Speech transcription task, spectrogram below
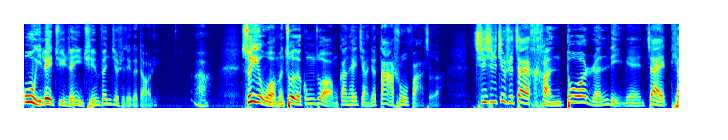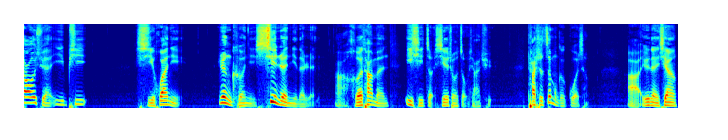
物以类聚，人以群分，就是这个道理，啊，所以我们做的工作，我们刚才讲叫大数法则，其实就是在很多人里面，在挑选一批喜欢你、认可你、信任你的人。啊，和他们一起走，携手走下去，它是这么个过程，啊，有点像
